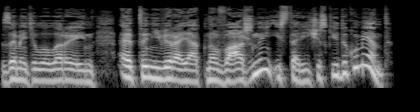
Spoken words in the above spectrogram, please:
заметила Лоррейн. Это невероятно важный исторический документ.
